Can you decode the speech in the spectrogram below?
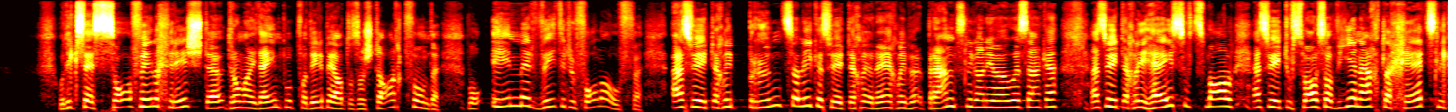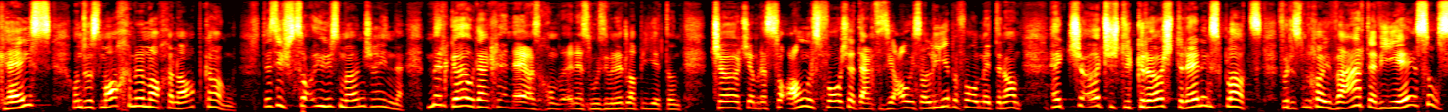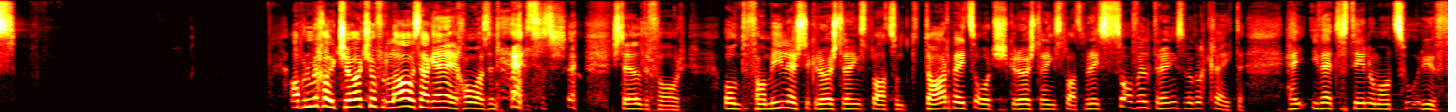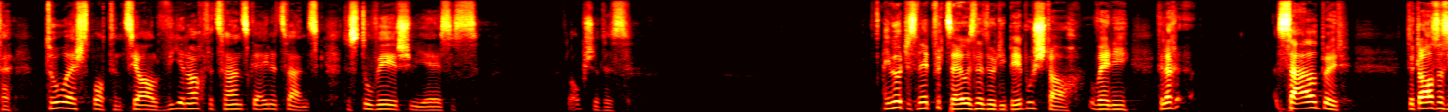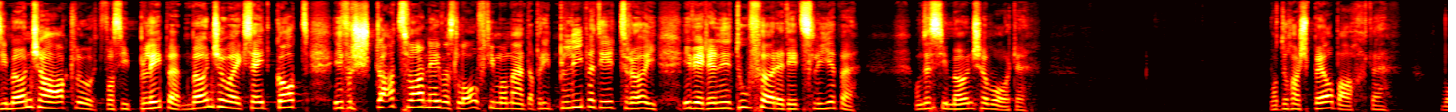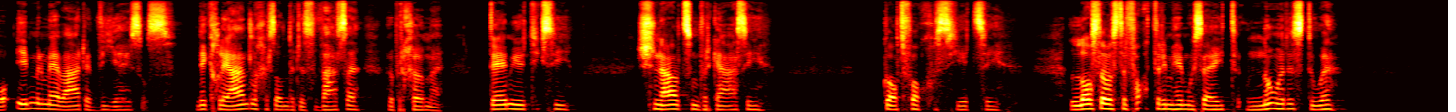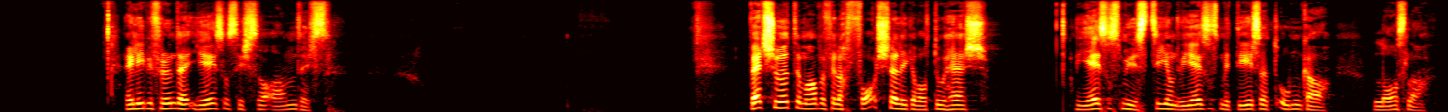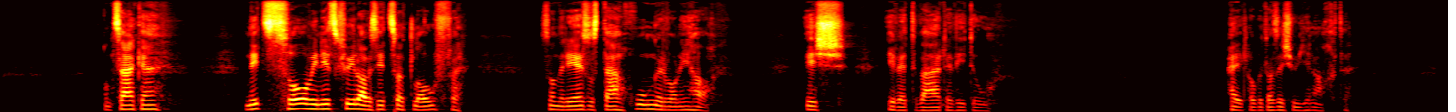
Und ich sehe so viele Christen, darum habe ich den Input von dir, Beate, so stark gefunden, die immer wieder davonlaufen. Es wird ein bisschen brünzelig, es wird ein bisschen, nein, ein bisschen brenzlig, kann ich sagen. Es wird ein bisschen heiß aufs Mal, es wird aufs Mal so weihnachtlich kerzlig heiß. Und was machen wir? Wir machen einen Abgang. Das ist so in uns Menschen. Wir gehen und denken, nein, also komm, das muss ich mir nicht labieren. Und Church, ich habe mir das so anders vorstellen, denken, sie alle so liebevoll miteinander. Hey, Church ist der grösste Trainingsplatz, für das wir werden können wie Jesus. Aber wir können die Church schon verlassen und sagen, nee, komm, also, nee, stell dir vor. Und Familie ist der grösste Trainingsplatz und der Arbeitsort ist der grösste Trainingsplatz. Wir haben so viele Trainingsmöglichkeiten. Hey, ich werde es dir nochmal zurufen. Du hast das Potenzial, wie nach 2021, dass du wirst wie Jesus. Glaubst du das? Ich würde es nicht erzählen, es nicht durch die Bibel steht. Und wenn ich vielleicht selber durch das, was ich Menschen angeschaut was sie geblieben. Menschen, die gesagt Gott, ich verstehe zwar nicht, was läuft im Moment, aber ich bleibe dir treu. Ich werde nicht aufhören, dich zu lieben. Und es sind Menschen geworden, die du kannst beobachten kannst, die immer mehr werden wie Jesus. Nicht ähnlicher, sondern das Wesen überkommen. Demütig sein, schnell zum Vergehen sein, Gott fokussiert sein, hören, was der Vater im Himmel sagt und nur das tun. Hey, liebe Freunde, Jesus ist so anders. Willst du heute Abend vielleicht Vorstellungen, die du hast, wie Jesus müsste sein und wie Jesus mit dir umgehen sollte, loslassen? Und sagen, nicht so, wie ich das Gefühl habe, es jetzt laufen sondern Jesus, der Hunger, den ich habe, ist, ich will werden wie du. Hey, ich glaube, das ist Weihnachten.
